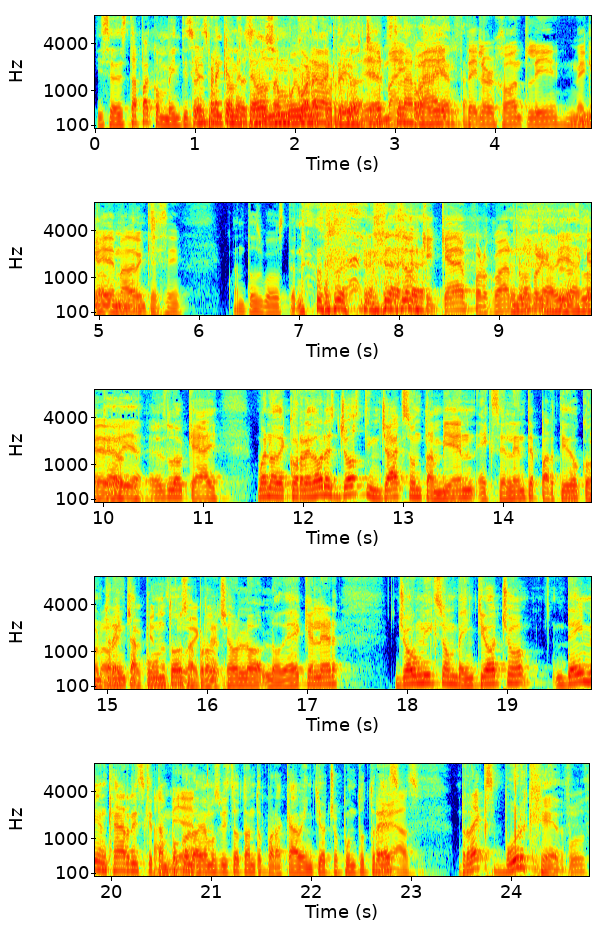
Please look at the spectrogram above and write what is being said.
Y se destapa con 23 Siempre que puntos en metemos una un muy buena corrida. los El Jets Mike la White, revienta. Taylor Huntley. Me No cae de madre manches. que sí. ¿Cuántos huevos tenemos? es lo que queda por jugar. Es no lo que porque había, es lo que había. es lo que hay. Bueno, de corredores, Justin Jackson también, excelente partido con Aprovechó 30 que no puntos. aprovechó lo, lo de Eckler. Joe Mixon, 28. Damian Harris, que También. tampoco lo habíamos visto tanto por acá, 28.3. Juegazo. Rex Burkhead Uf.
